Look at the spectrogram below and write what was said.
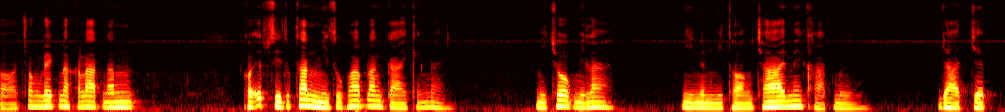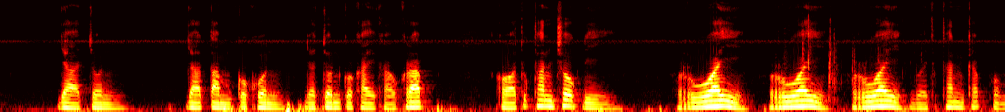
ต่อช่องเล็กนักราชนั้น ขอ FC ทุกท่านมีสุขภาพร่างกายแข็งแรง มีโชค มีลาภ มีเงินมีทองใช้ไม่ขาดมือ อย่าเจ็บ อย่าจน อย่าต่ำกว่าคน อย่าจนกว่าใครเขาครับ ขอทุกท่านโชคดี รวย รวย รวยรวยทุกท่านครับผม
